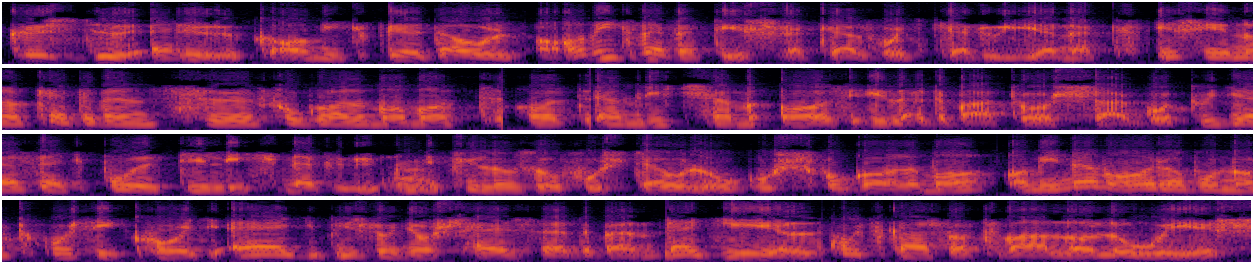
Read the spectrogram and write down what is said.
küzdő erők, amik például, amik bevetésre kell, hogy kerüljenek. És én a kedvenc fogalmamat, hadd említsem az életbátorságot. Ugye ez egy Paul nevű filozófus teológus fogalma, ami nem arra vonatkozik, hogy egy bizonyos helyzetben legyél kockázatvállaló és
